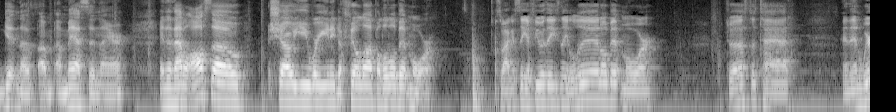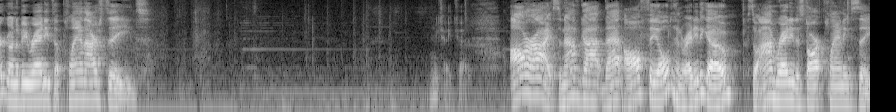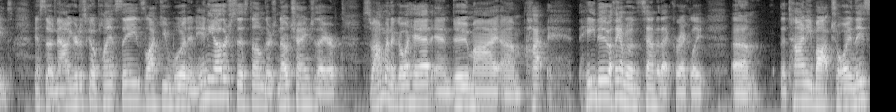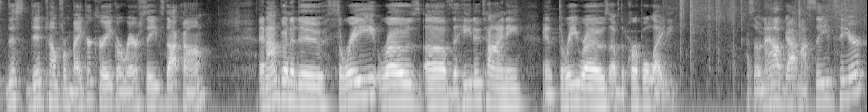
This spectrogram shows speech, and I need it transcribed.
getting a, a, a mess in there. And then that'll also show you where you need to fill up a little bit more. So I can see a few of these need a little bit more, just a tad. And then we're going to be ready to plant our seeds. Okay, cut. All right, so now I've got that all filled and ready to go. So I'm ready to start planting seeds. And so now you're just gonna plant seeds like you would in any other system. There's no change there. So I'm gonna go ahead and do my um, Hedou, I think I'm doing the sound of that correctly. Um, the tiny bok choy, and these this did come from Baker Creek or rareseeds.com. And I'm gonna do three rows of the Hedou Tiny and three rows of the Purple Lady. So now I've got my seeds here.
